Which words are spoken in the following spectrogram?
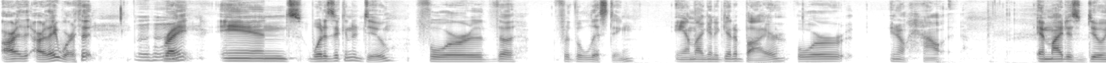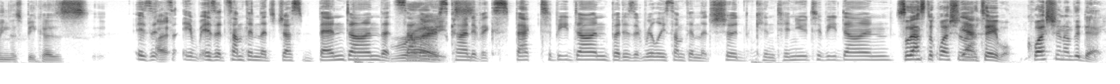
are they, are they worth it? Mm-hmm. Right? And what is it going to do for the for the listing? Am I going to get a buyer or you know how am I just doing this because Is it is it something that's just been done that sellers kind of expect to be done, but is it really something that should continue to be done? So that's the question Yeah. on the table. Question of the day.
